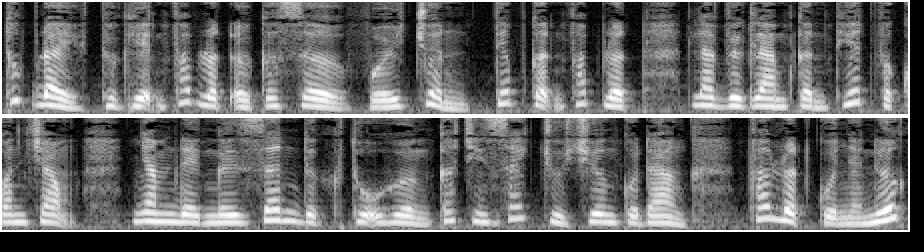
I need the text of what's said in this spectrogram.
thúc đẩy thực hiện pháp luật ở cơ sở với chuẩn tiếp cận pháp luật là việc làm cần thiết và quan trọng nhằm để người dân được thụ hưởng các chính sách chủ trương của Đảng, pháp luật của nhà nước.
